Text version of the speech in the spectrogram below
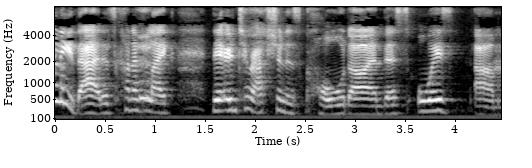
only that, it's kind of like their interaction is colder, and there's always um,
